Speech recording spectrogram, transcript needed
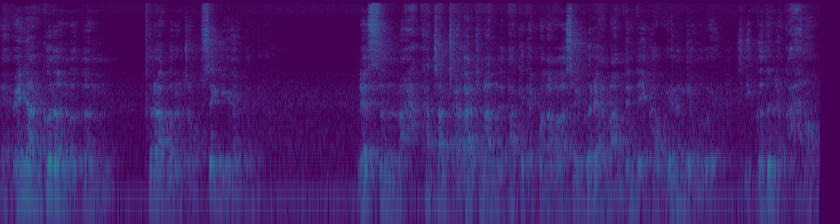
예, 왜냐하면 그런 어떤 트러블을 좀 없애기 위한 겁니다. 레슨 막 한참 잘 가르치는데 밖에 데리고 나가가 스윙 그래 하면 안 된대 하고 이런 경우도 있거든요. 간혹.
